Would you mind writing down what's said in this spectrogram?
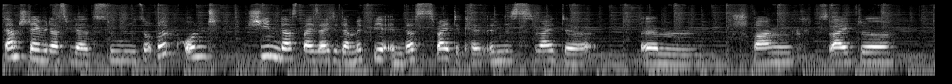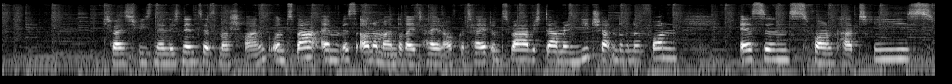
Dann stellen wir das wieder zurück und schieben das beiseite, damit wir in das zweite, in das zweite ähm, Schrank, zweite ich weiß nicht, wie ich es nenne, ich nenne es jetzt mal Schrank. Und zwar ähm, ist auch nochmal in drei Teilen aufgeteilt. Und zwar habe ich da meinen Lidschatten drin von Essence, von Catrice,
